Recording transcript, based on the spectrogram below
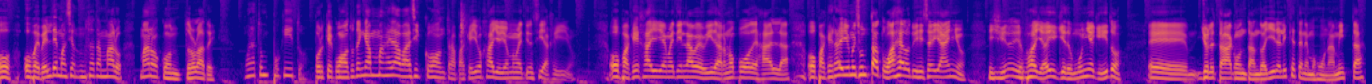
O, beber demasiado no está tan malo. Mano, contrólate. Guárdate un poquito. Porque cuando tú tengas más edad vas a decir contra, ¿para qué yo hallo yo me metí en cigarrillo? O ¿para qué hallo yo me metí en la bebida? Ahora no puedo dejarla. O ¿para qué rayo yo me hice un tatuaje a los 16 años? Y yo, vaya, y quiero un muñequito. Eh, yo le estaba contando a Girelis que tenemos una amistad,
